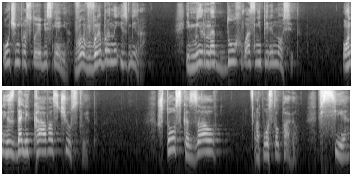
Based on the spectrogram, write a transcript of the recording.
Очень простое объяснение. Вы выбраны из мира. И мир на дух вас не переносит. Он издалека вас чувствует. Что сказал апостол Павел? Все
